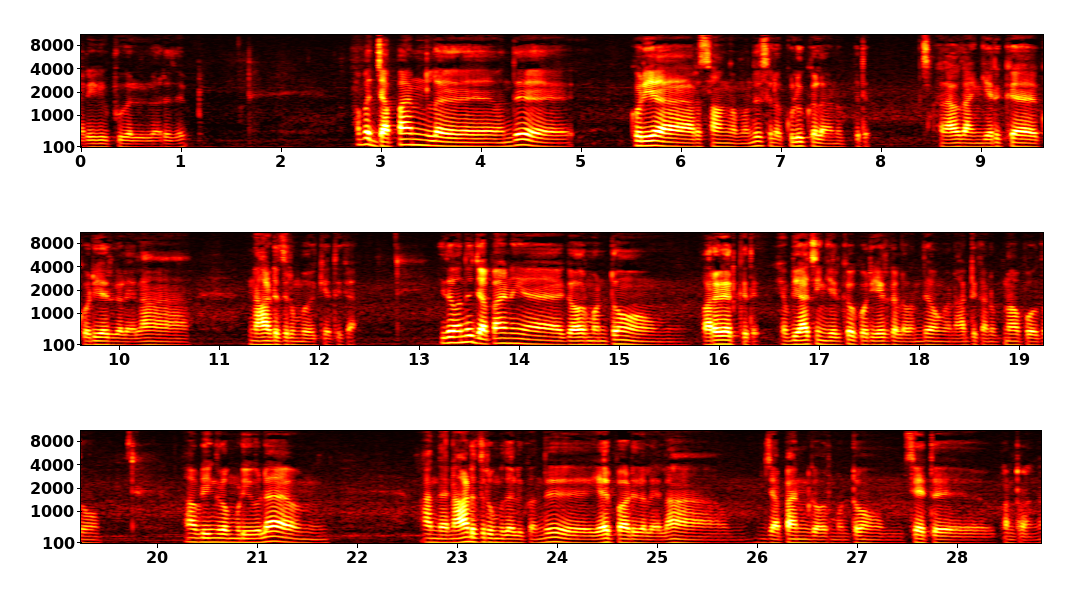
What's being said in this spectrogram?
அறிவிப்புகள் வருது. அப்போ ஜப்பானில் வந்து கொரியா அரசாங்கம் வந்து சில குழுக்களை அனுப்புது. அதாவது அங்கே இருக்க கொரியர்களை எல்லாம் நாடு திரும்ப வைக்கிறதுக்காக இதை வந்து ஜப்பானிய கவர்மெண்ட்டும் வரவேற்குது. எப்படியாச்சும் இங்கே இருக்க கொரியர்களை வந்து அவங்க நாட்டுக்கு அனுப்புனா போதும் அப்படிங்கிற முடிவில் அந்த நாடு திரும்புதலுக்கு வந்து ஏற்பாடுகள் எல்லாம் ஜப்பான் கவர்மெண்ட்டும் சேர்த்து பண்ணுறாங்க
